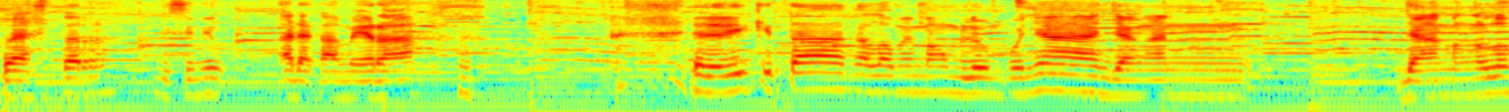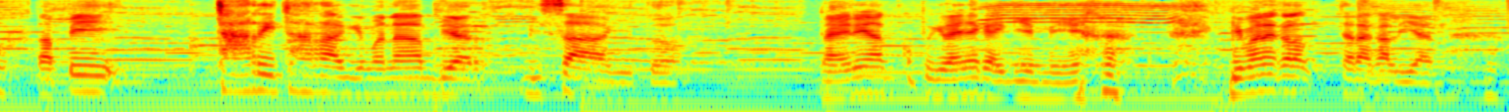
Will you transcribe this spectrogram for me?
blaster di sini ada kamera. Ya jadi kita kalau memang belum punya jangan jangan mengeluh tapi cari cara gimana biar bisa gitu. Nah ini aku pikirannya kayak gini. Gimana kalau cara kalian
